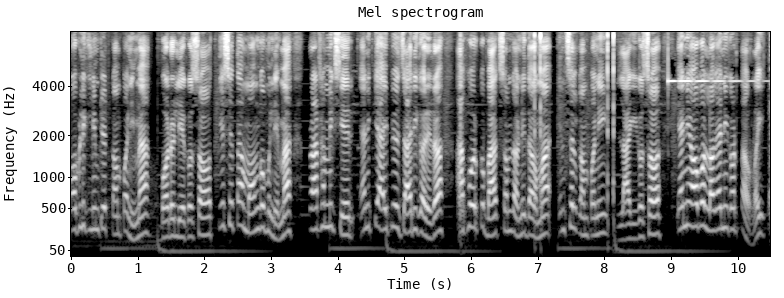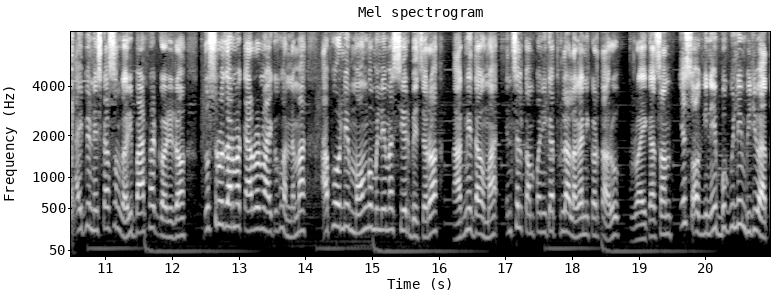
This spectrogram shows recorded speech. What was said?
पब्लिक लिमिटेड कम्पनीमा बढलिएको छ। त्यस यता महँगो मूल्यमा प्राथमिक सेयर यानि कि आइपिओ जारी गरेर आफूहरूको भाग सम्झाउने दाउमा इन्सेल कम्पनी लागेको छ। यानि अब लगानीकर्ताहरूलाई आइपिओ निष्कासन गरी बाँडफाँड गरेर दोस्रो बजारमा कारोबारमा आएको खण्डमा आफूहरूले महँगो मूल्यमा सेयर बेचेर भाग्ने दाउमा इन्सेल कम्पनीका ठुला लगानीकर्ताहरू रहेका छन्। यस अघि नै बुकबिलिङ भिडियोबाट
